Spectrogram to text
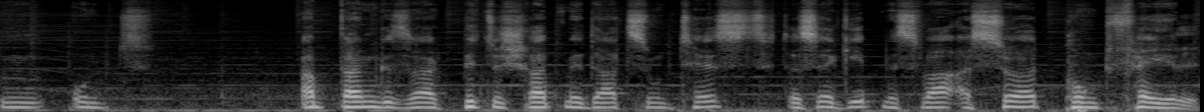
ähm, und habe dann gesagt, bitte schreibt mir dazu einen Test. Das Ergebnis war assert.fail.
